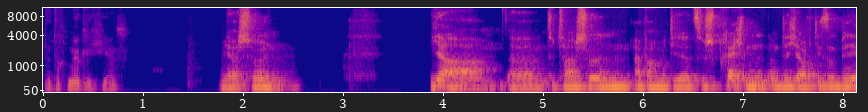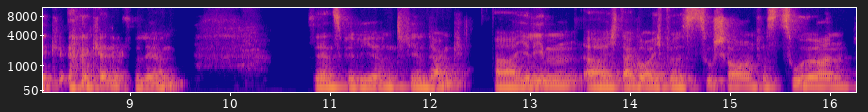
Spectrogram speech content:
dadurch möglich ist. Ja, schön. Ja, äh, total schön, einfach mit dir zu sprechen und dich auf diesem Weg kennenzulernen. Sehr inspirierend. Vielen Dank. Äh, ihr Lieben, äh, ich danke euch fürs Zuschauen, fürs Zuhören.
